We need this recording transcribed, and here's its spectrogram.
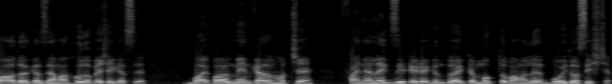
পাওয়া দরকার যে আমার হুরুপ এসে গেছে? ভয় পাওয়ার মেন কারণ হচ্ছে ফাইনাল এক্সিট এটা কিন্তু একটা মুক্ত বাঙালির বৈধ সিস্টেম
